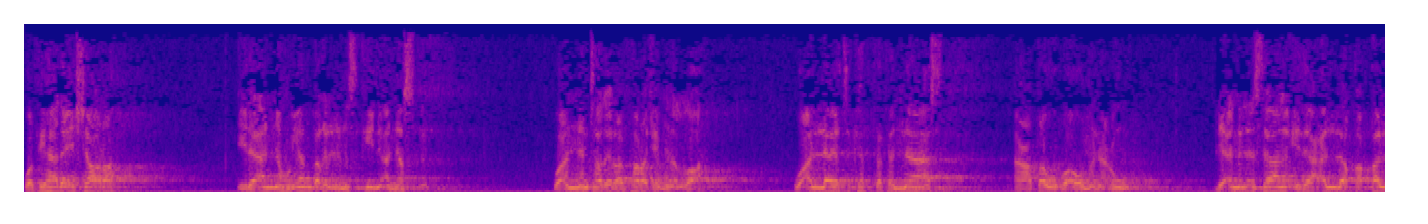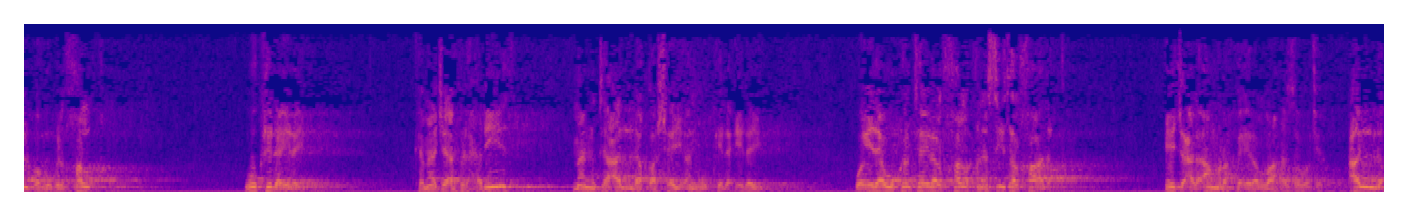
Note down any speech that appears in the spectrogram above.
وفي هذا إشارة إلى أنه ينبغي للمسكين أن يصبر وأن ينتظر الفرج من الله وأن لا يتكفف الناس أعطوه أو منعوه. لأن الإنسان إذا علق قلبه بالخلق وكل إليه. كما جاء في الحديث من تعلق شيئا وكل إليه. وإذا وكلت إلى الخلق نسيت الخالق. اجعل أمرك إلى الله عز وجل. علق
